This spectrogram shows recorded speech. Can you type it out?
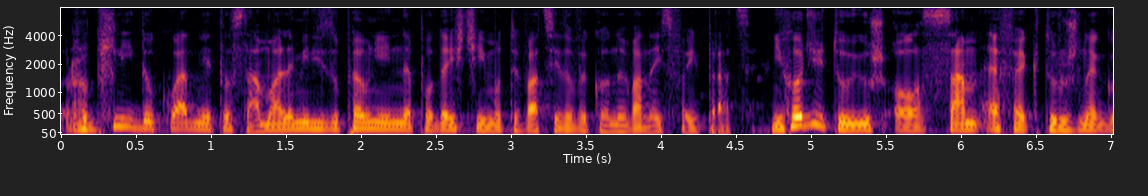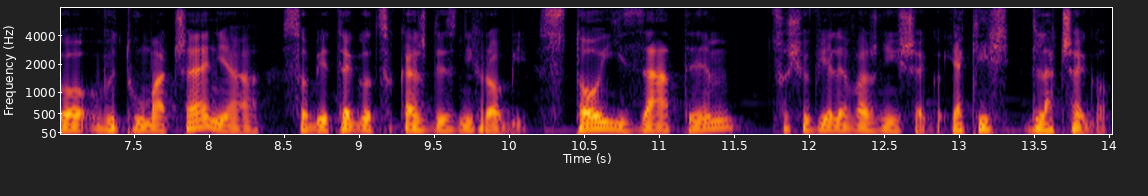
robili dokładnie to samo, ale mieli zupełnie inne podejście i motywację do wykonywanej swojej pracy. Nie chodzi tu już o sam efekt różnego wytłumaczenia sobie tego, co każdy z nich robi. Stoi za tym coś o wiele ważniejszego, jakieś dlaczego.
